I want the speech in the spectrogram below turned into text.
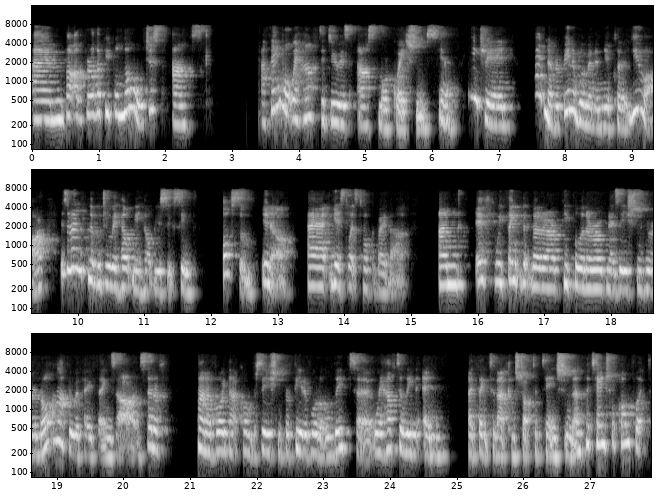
Um, but for other people, no, just ask. I think what we have to do is ask more questions. You know, Adriènne, I've never been a woman in nuclear. You are. Is there anything that would really help me help you succeed? Awesome. You know, uh, yes, let's talk about that. And if we think that there are people in our organisation who are not happy with how things are, instead of trying to avoid that conversation for fear of what it will lead to, we have to lean in, I think, to that constructive tension and potential conflict.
